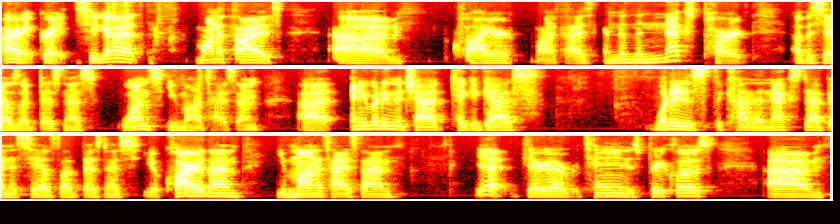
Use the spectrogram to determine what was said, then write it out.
All right, great. So you got monetize, um, acquire, monetize, and then the next part of a sales led business, once you monetize them, uh, anybody in the chat, take a guess what is the kind of the next step in a sales led business? You acquire them, you monetize them. Yeah, are. Retain is pretty close. Um,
